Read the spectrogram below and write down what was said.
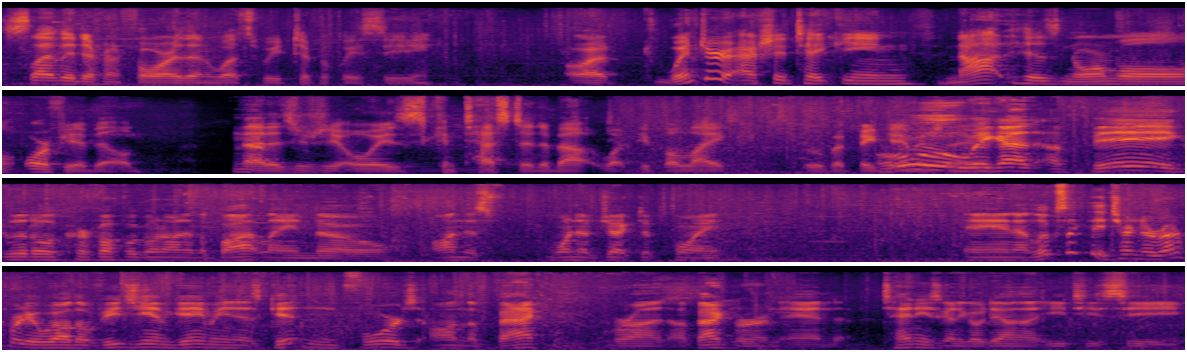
Slightly different for than what we typically see. Uh, Winter actually taking not his normal Orphea build. No. That is usually always contested about what people like. Ooh, but big damage. Ooh, there. we got a big little kerfuffle going on in the bot lane though, on this one objective point. And it looks like they turned around pretty well though. VGM Gaming is getting Forge on the back run, a back burn, and Tenny's gonna go down on ETC.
